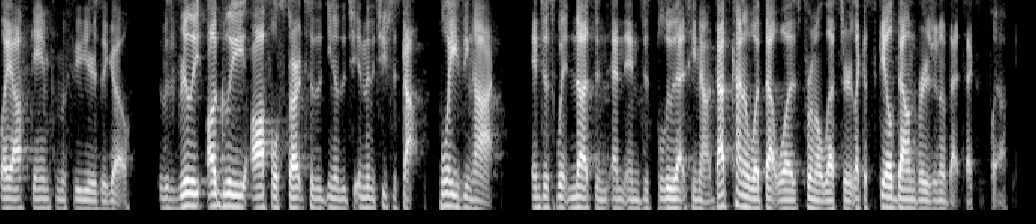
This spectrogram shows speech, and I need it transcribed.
playoff game from a few years ago it was really ugly, awful start to the you know the and then the Chiefs just got blazing hot and just went nuts and and and just blew that team out. That's kind of what that was from a lesser, like a scaled down version of that Texas playoff game.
